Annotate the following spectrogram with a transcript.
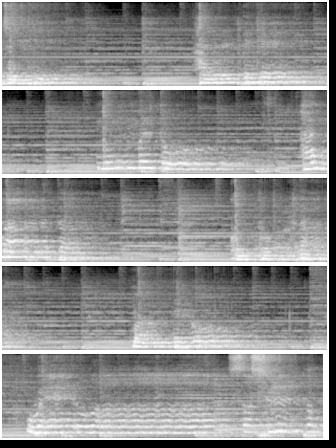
주님 할 때에 눈물도 안 많았다. 고통 하나 멍들고 외로워서 슬펐네.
